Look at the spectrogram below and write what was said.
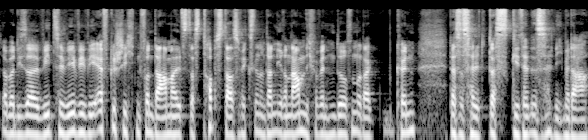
Aber dieser WCW, WWF-Geschichten von damals, dass Topstars wechseln und dann ihren Namen nicht verwenden dürfen oder können, das ist halt, das geht halt, das ist halt nicht mehr da.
